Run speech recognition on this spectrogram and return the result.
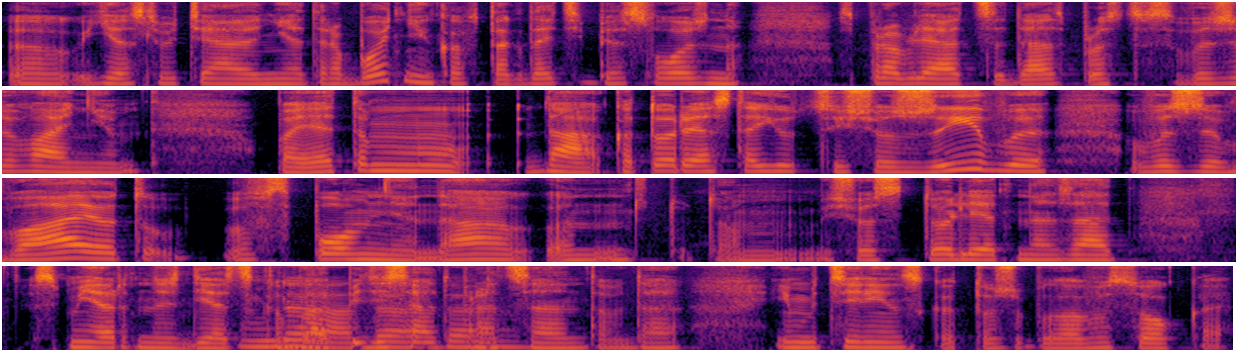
э, если у тебя нет работников, тогда тебе сложно справляться, да, просто с выживанием. Поэтому, да, которые остаются еще живы, выживают, вспомни, да, что там еще сто лет назад смертность детская да, была 50%, да, да. да, и материнская тоже была высокая.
